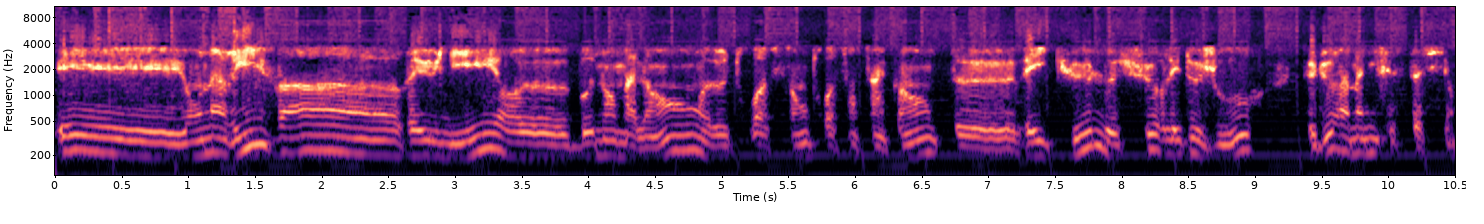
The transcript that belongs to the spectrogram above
Et on arrive à réunir, bon an, mal an, euh, 300, 350 euh, véhicules sur les deux jours que dure la manifestation.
